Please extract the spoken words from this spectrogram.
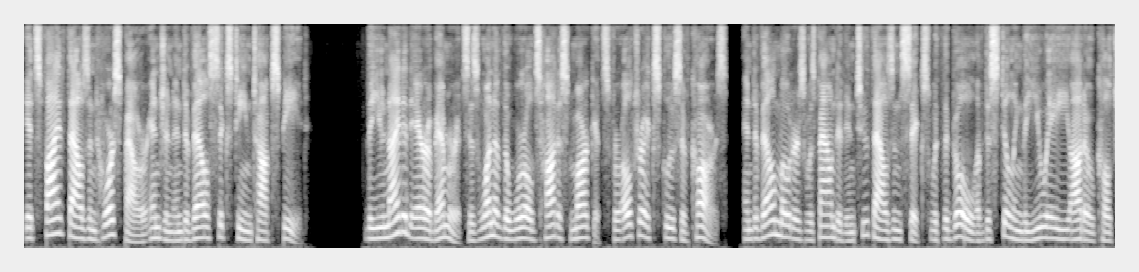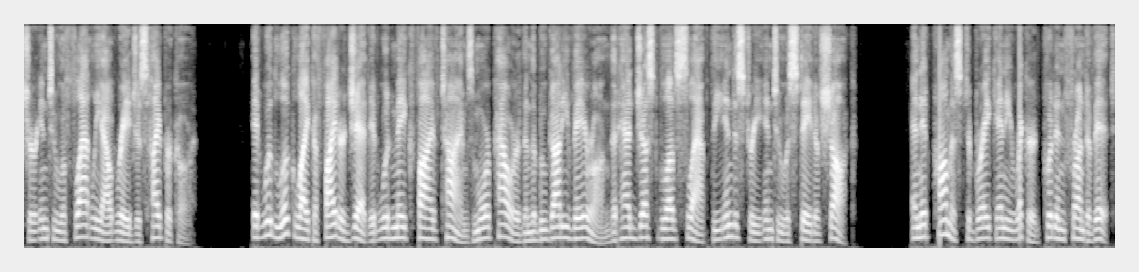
its 5,000 horsepower engine and Devel 16 top speed. The United Arab Emirates is one of the world's hottest markets for ultra-exclusive cars, and Devel Motors was founded in 2006 with the goal of distilling the UAE auto culture into a flatly outrageous hypercar. It would look like a fighter jet it would make five times more power than the Bugatti Veyron that had just glove slapped the industry into a state of shock. And it promised to break any record put in front of it.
